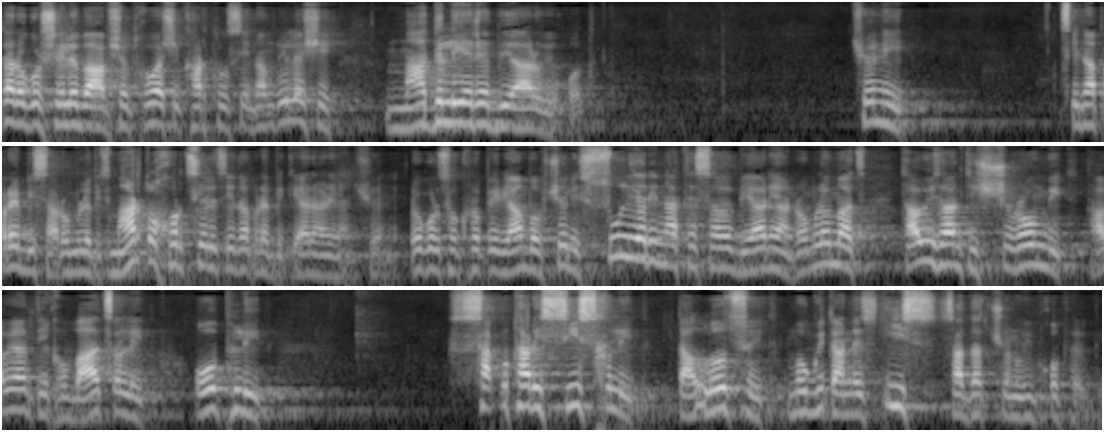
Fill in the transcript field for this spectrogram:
და როგორ შეიძლება ამ შემთხვევაში ქართულ სინამდვილეში მადლიერები არ ვიყოთ ჩვენი წინაპრებისა, რომლებიც მარტო ხორციელი წინაპრები კი არ არიან ჩვენი. როგორც ოქროპირი ამბობს, ჩვენი სულიერი ნათესავები არიან, რომლებმაც თავიანთი შრომით, თავიანთი ღვაწლით, ოფლით, საკუთარი სისხლით და ლოცვით მოგვიტანეს ის, სადაც ჩვენ ვიმყოფები.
